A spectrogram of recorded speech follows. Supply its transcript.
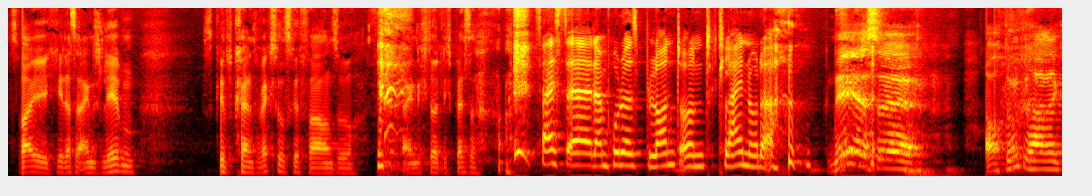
zwei, jeder sein eigenes Leben. Es gibt keine Verwechslungsgefahr und so. Eigentlich deutlich besser. Das heißt, äh, dein Bruder ist blond und klein, oder? Nee, er ist äh, auch dunkelhaarig,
